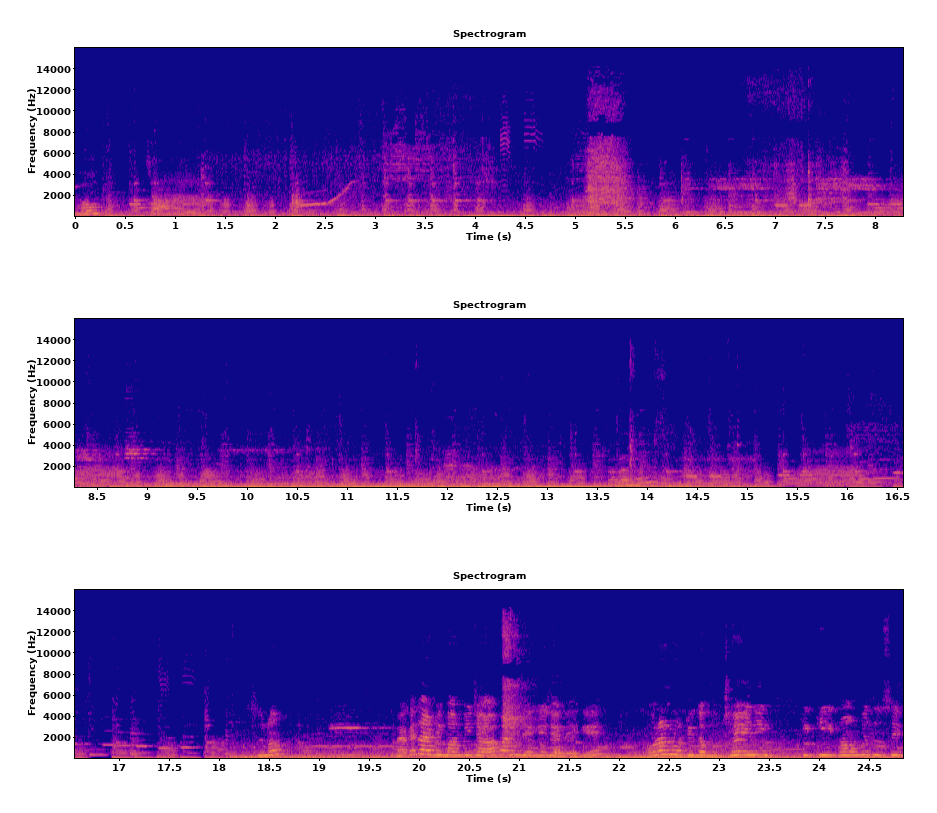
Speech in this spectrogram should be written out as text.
ਲੋ ਸੁਣੋ। ਮੈਂ ਕਿਹਾ ਤੁਹਾਡੀ ਮੰਮੀ ਚਾਹ ਪਾਣੀ ਦੇ ਕੇ ਚਲੇ ਗਏ। ਉਹਨਾਂ ਰੋਟੀ ਤਾਂ ਪੁੱਛਿਆ ਹੀ ਨਹੀਂ ਕਿ ਕੀ ਖਾਓਗੇ ਤੁਸੀਂ।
